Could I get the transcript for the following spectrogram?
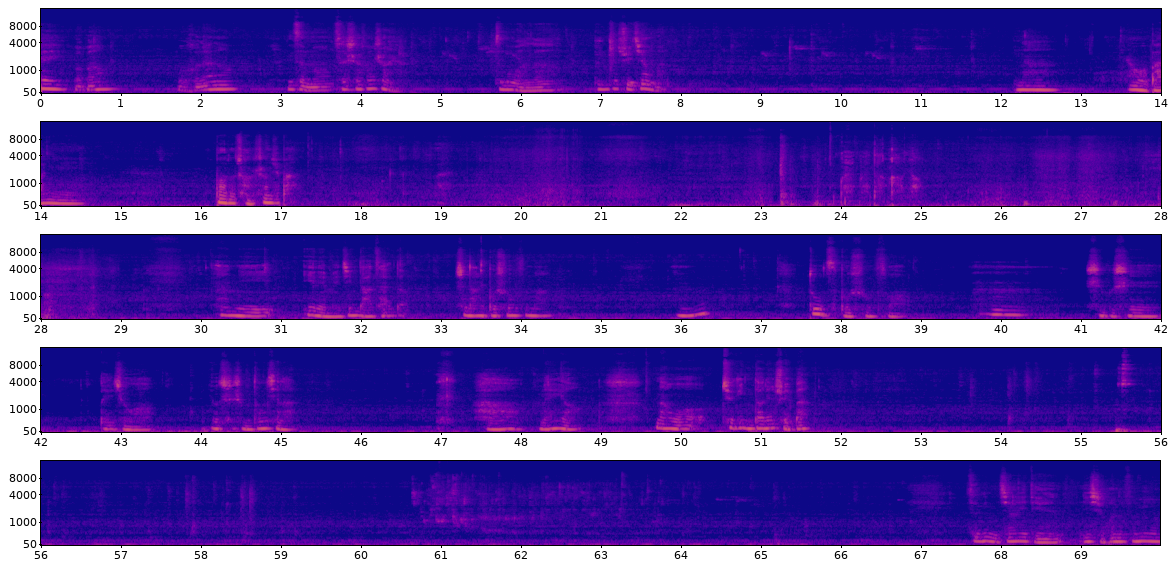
嘿，宝宝，我回来了，你怎么在沙发上呀？这么晚了，不应该睡觉吗？那让我把你抱到床上去吧。乖乖躺好腰。看你一脸没精打采的，是哪里不舒服吗？嗯，肚子不舒服。嗯，是不是背着我又吃什么东西了？好，没有。那我去给你倒点水吧。再给你加一点你喜欢的蜂蜜哦。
